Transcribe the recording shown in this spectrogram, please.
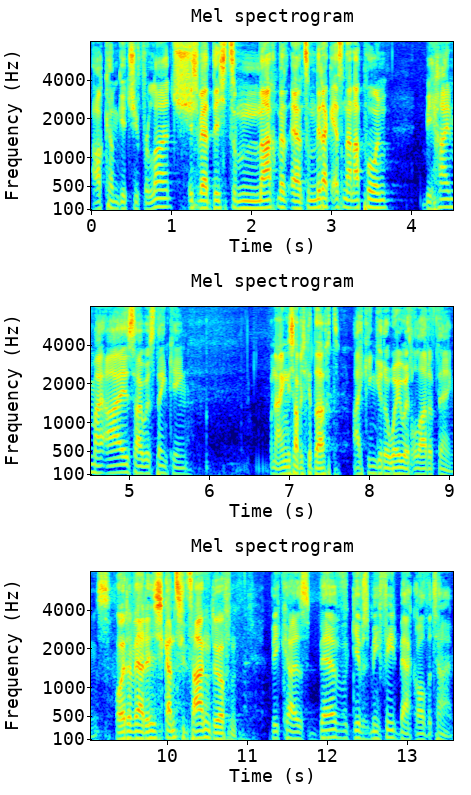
I'll, I'll come get you for lunch." Ich werde dich zum, Nachmitt äh, zum Mittagessen dann abholen. Behind my eyes, I was thinking, Und eigentlich habe ich gedacht, I can get away with a lot of things heute werde ich ganz viel sagen dürfen. Because Bev gives me feedback all the time.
